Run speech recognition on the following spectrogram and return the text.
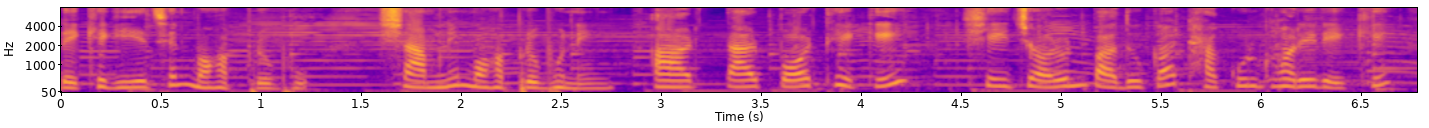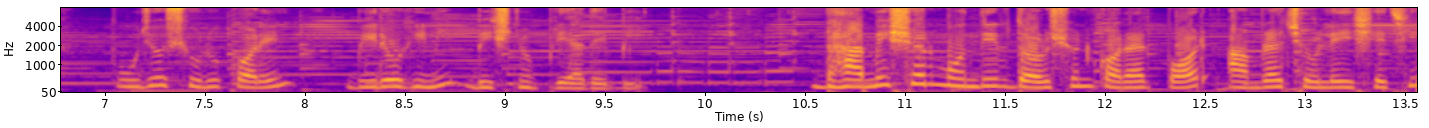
রেখে গিয়েছেন মহাপ্রভু। সামনে মহাপ্রভু নেই। আর তারপর থেকেই সেই চরণ পাদুকা ঠাকুর ঘরে রেখে পুজো শুরু করেন বিরোহিণী বিষ্ণুপ্রিয়া দেবী। ধামেশ্বর মন্দির দর্শন করার পর আমরা চলে এসেছি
